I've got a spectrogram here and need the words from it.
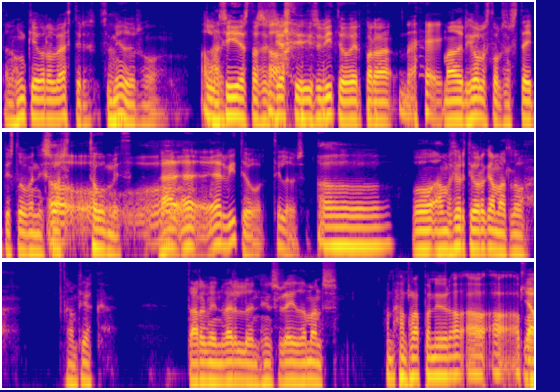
þannig að hún gefur alveg eftir því miður og alveg. það síðasta sem sést í þessu vídeo er bara nei. maður hjólastól sem steipist ofan í svart tómið. Það er, er vídeo til þessu. oh. og hann var 40 ára gamall og hann fekk Darvin verðlun hins reyða manns. Hann, hann rappa niður alla Já.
